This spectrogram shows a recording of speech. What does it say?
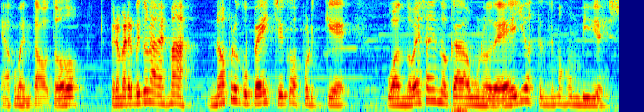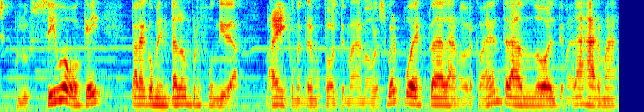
Hemos comentado todo. Pero me repito una vez más, no os preocupéis chicos porque cuando vaya saliendo cada uno de ellos tendremos un vídeo exclusivo, ¿ok? Para comentarlo en profundidad. Ahí comentaremos todo el tema de la armadura superpuesta, la armadura que van entrando, el tema de las armas,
